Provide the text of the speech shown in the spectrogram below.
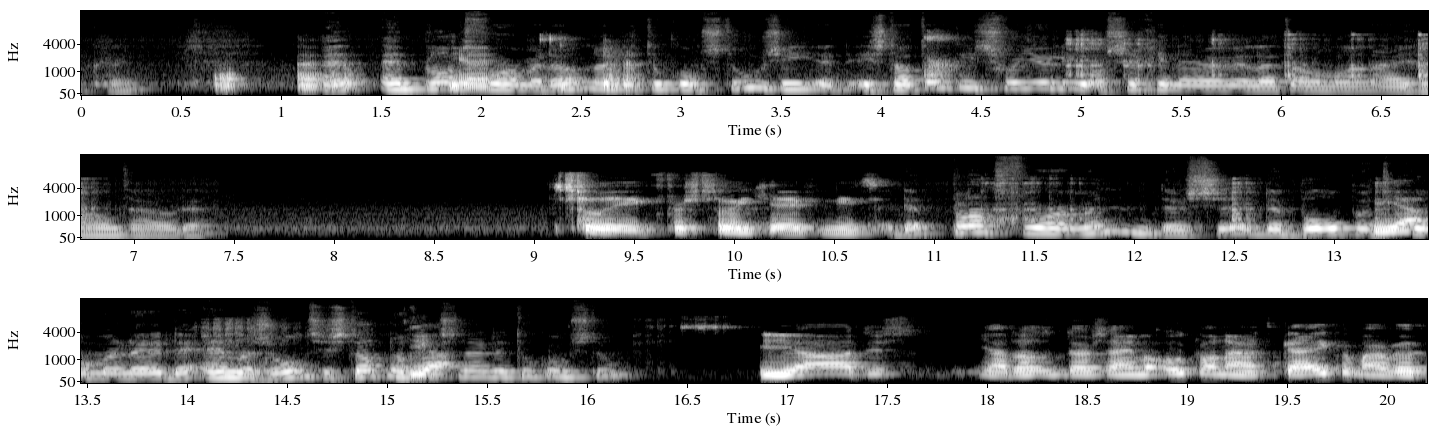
Okay. Ja. en, en, platformen dan naar de toekomst toe? Zie, is dat ook iets voor jullie? Of zeg je nee, we willen het allemaal aan eigen hand houden? Sorry, ik verstond je even niet. De platformen, dus de bol.com en de Amazons, is dat nog iets naar de toekomst toe? Ja, dus ja, dat, daar zijn we ook wel naar het kijken. Maar we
